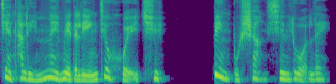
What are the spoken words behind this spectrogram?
见他林妹妹的灵柩回去，并不伤心落泪；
